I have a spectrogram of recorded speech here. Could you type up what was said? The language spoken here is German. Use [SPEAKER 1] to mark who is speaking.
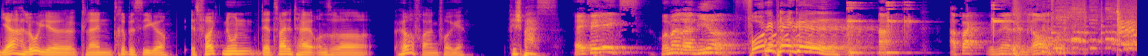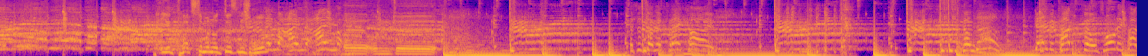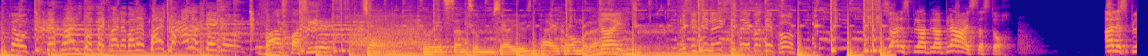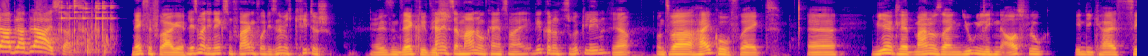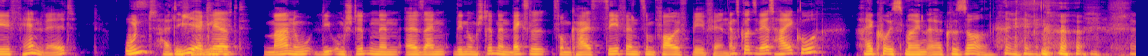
[SPEAKER 1] Ja, hallo, ihr kleinen Trippelsieger. Es folgt nun der zweite Teil unserer Hörerfragenfolge. Viel Spaß!
[SPEAKER 2] Hey Felix, hol mal drei Bier.
[SPEAKER 3] Vorgeplänkel!
[SPEAKER 2] Ah, ah fuck, wir sind ja schon drauf.
[SPEAKER 3] Ihr quatscht immer nur dusselig rum.
[SPEAKER 4] Einmal, einmal, einmal.
[SPEAKER 3] Äh, und äh,
[SPEAKER 4] Es ist eine Frechheit. Skandal. Für uns, rote Karten für uns. Der Freistoß, der keiner war, der pfeift doch alles gegen uns.
[SPEAKER 5] Was passiert? So, können wir jetzt dann zum seriösen Teil kommen, oder?
[SPEAKER 4] Nein.
[SPEAKER 3] es ist die nächste Debatte, Frau.
[SPEAKER 4] So alles bla bla bla ist das doch. Alles bla bla bla ist das.
[SPEAKER 1] Nächste Frage.
[SPEAKER 6] Lesen mal die nächsten Fragen vor, die sind nämlich kritisch.
[SPEAKER 1] Wir sind sehr kritisch.
[SPEAKER 6] Kann jetzt der Manu, kann jetzt mal, wir können uns zurücklehnen.
[SPEAKER 1] Ja, und zwar Heiko fragt, äh, wie erklärt Manu seinen jugendlichen Ausflug in die KSC-Fanwelt? Und wie erklärt. Manu die umstrittenen, äh, seinen, den umstrittenen Wechsel vom KSC-Fan zum VfB-Fan?
[SPEAKER 6] Ganz kurz, wer ist Heiko?
[SPEAKER 7] Heiko ist mein äh, Cousin.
